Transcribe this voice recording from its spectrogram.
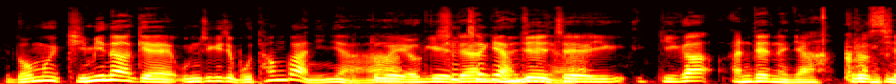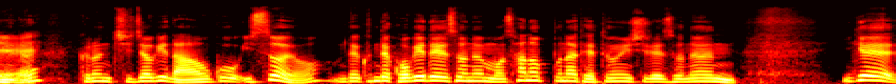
너무 기민하게 움직이지 못한 거 아니냐 또 왜 여기에 대한 실책이 문제. 제기가 안 되느냐 그렇습니다. 당시에. 그런 지적이 나오고 있어요. 근데 근데 거기에 대해서는 뭐 산업부나 대통령실에서는 이게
